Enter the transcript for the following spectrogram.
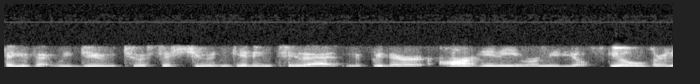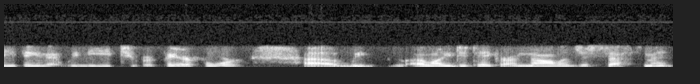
things that we do to assist you in getting to that, and if there are any remedial skills or anything that we need to prepare for, uh, we allow you to take our knowledge assessment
